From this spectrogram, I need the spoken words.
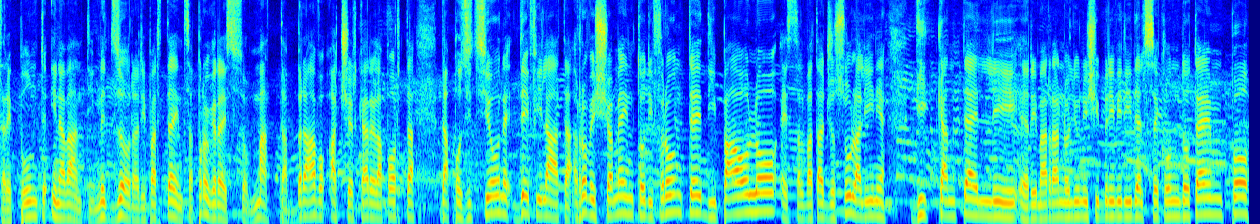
tre punti in avanti, mezz'ora, ripartenza, progresso, Matta bravo a cercare la porta da posizione defilata, rovesciamento di fronte di Paolo e salvataggio sulla linea di Cantelli, rimarranno gli unici brividi del secondo tempo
